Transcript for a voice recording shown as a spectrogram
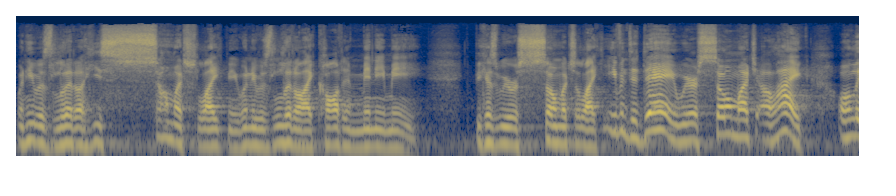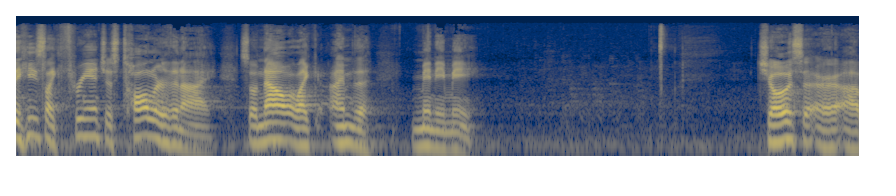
when he was little, he's so much like me. When he was little, I called him Mini Me because we were so much alike. Even today, we are so much alike. Only he's like three inches taller than I. So now, like, I'm the mini me. Joseph, or, uh,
